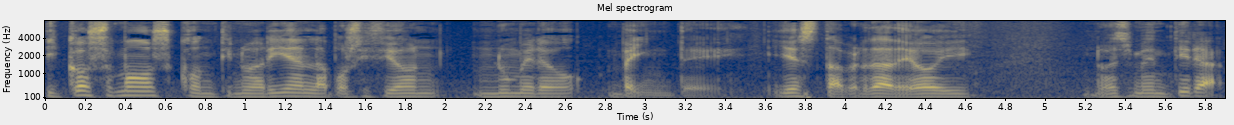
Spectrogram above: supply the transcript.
Y Cosmos continuaría en la posición número 20. Y esta verdad de hoy no es mentira.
